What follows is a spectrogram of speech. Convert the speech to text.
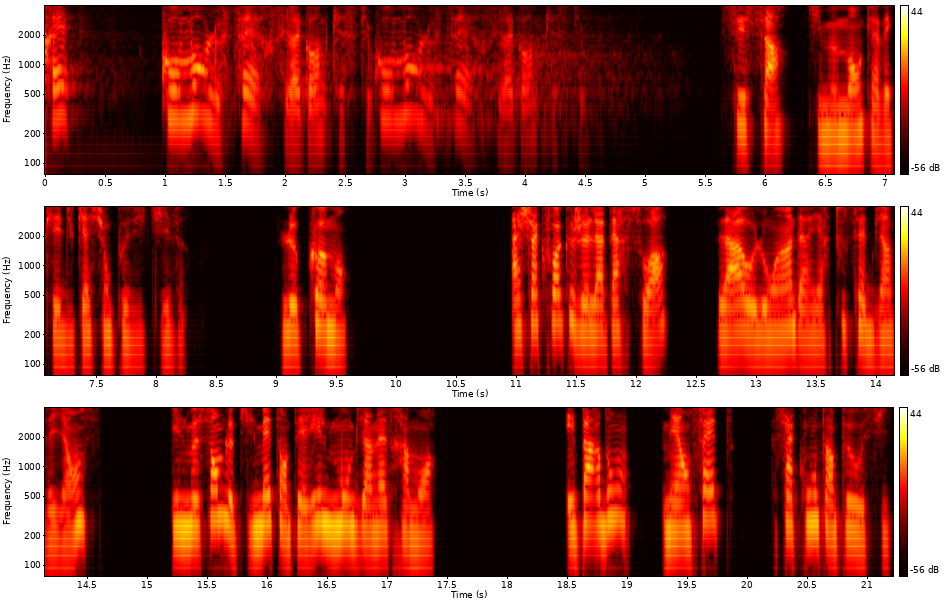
Après, comment le faire, c'est la grande question. Comment le faire, c'est la grande question. C'est ça qui me manque avec l'éducation positive. Le comment. À chaque fois que je l'aperçois, là au loin, derrière toute cette bienveillance, il me semble qu'ils mettent en péril mon bien-être à moi. Et pardon, mais en fait, ça compte un peu aussi.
